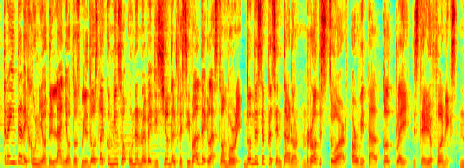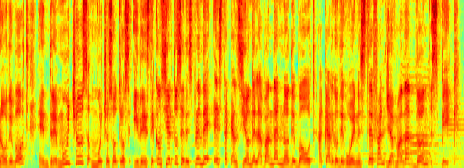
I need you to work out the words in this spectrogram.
30 de junio del año 2002 da comienzo una nueva edición del Festival de Glastonbury, donde se presentaron Rod Stewart, Orbital, Coldplay, Stereophonics, No Boat, entre muchos, muchos otros. Y de este concierto se desprende esta canción de la banda No Boat a cargo de Gwen Stefan llamada Don't Speak.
